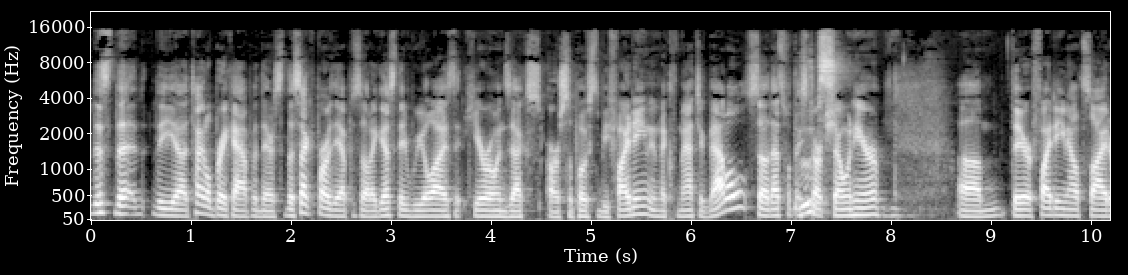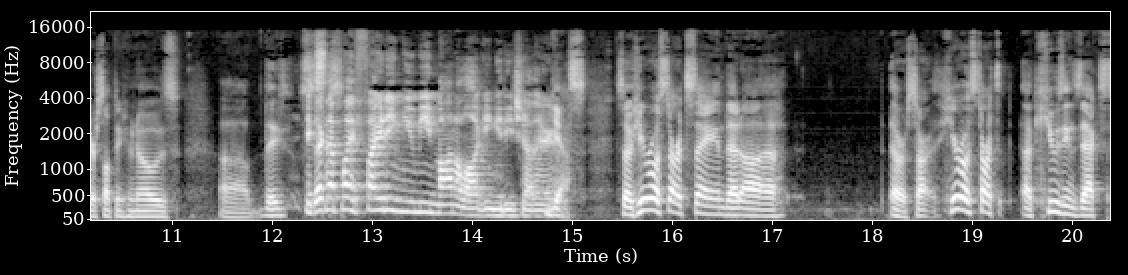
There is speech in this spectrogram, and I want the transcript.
this the the uh, title break happened there. So the second part of the episode, I guess they realized that Heero and Zechs are supposed to be fighting in a climactic battle. So that's what they start showing here. Um, they're fighting outside or something. Who knows? Uh, they Zechs- Except by fighting, you mean monologuing at each other. yes. So Heero starts saying that. Uh, or sorry, Heero starts accusing Zechs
